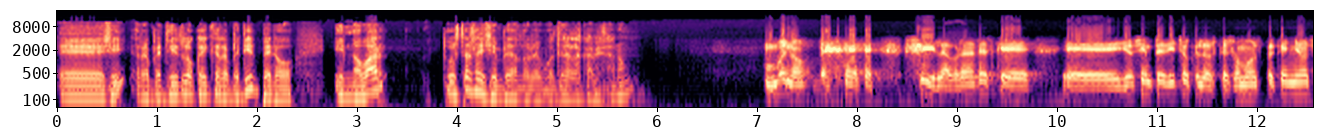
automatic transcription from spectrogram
sí, repetir lo que hay que repetir, pero innovar, tú estás ahí siempre dándole vueltas a la cabeza, ¿no? Bueno, sí, la verdad es que yo siempre he dicho que los que somos pequeños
